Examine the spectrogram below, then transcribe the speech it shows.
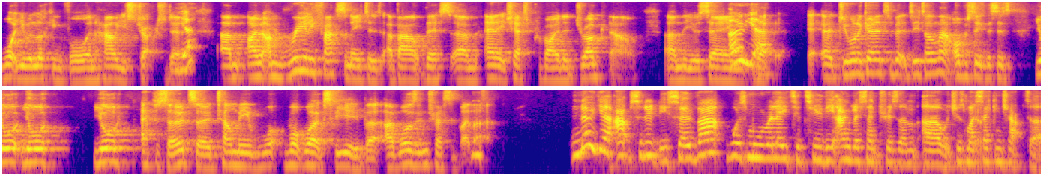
what you were looking for and how you structured it. Yeah. Um, I'm, I'm really fascinated about this um, NHS provided drug now um, that you were saying. Oh yeah. That, uh, do you want to go into a bit of detail on that? Obviously, this is your your your episode, so tell me what, what works for you. But I was interested by that. No, yeah, absolutely. So that was more related to the Anglocentrism, uh, which was my yeah. second chapter,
